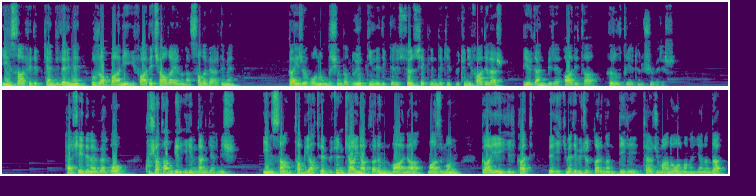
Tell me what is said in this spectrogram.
insaf edip kendilerini bu Rabbani ifade çağlayanına salıverdi mi, gayrı onun dışında duyup dinledikleri söz şeklindeki bütün ifadeler birdenbire adeta hırıltıya dönüşü verir. Her şeyden evvel o, kuşatan bir ilimden gelmiş, insan, tabiat ve bütün kainatların mana, mazmun, gayeyi hilkat ve hikmet vücutlarının dili, tercümanı olmanın yanında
